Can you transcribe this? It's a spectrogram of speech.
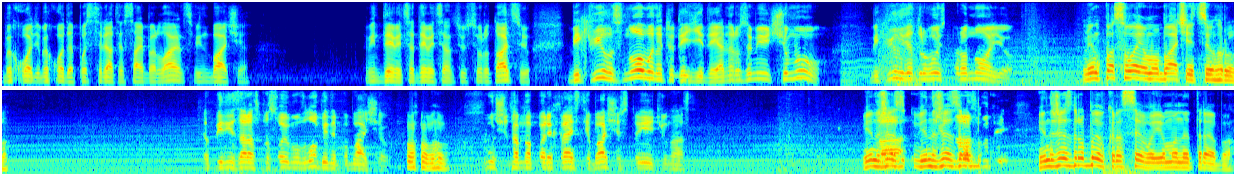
Виходить, виходить постріляти Cyber Lions, він бачить. Він дивиться, дивиться на цю всю ротацію. Біквіл знову не туди їде. Я не розумію, чому. Біквіл йде другою стороною. Він по-своєму бачить цю гру. Щоб він її зараз по-своєму в лобі не побачив. Тому що там на перехресті, бачиш, стоїть у нас. Він вже, він, вже зроб... буде- він вже зробив красиво, йому не треба.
